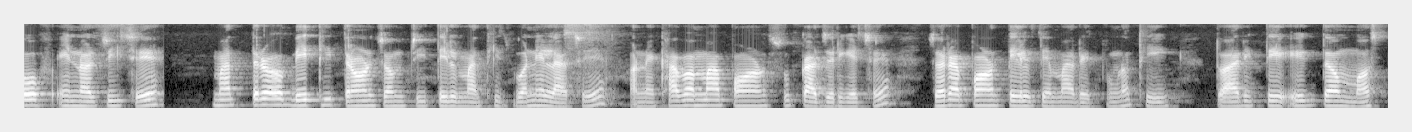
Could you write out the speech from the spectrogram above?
ઓફ એનર્જી છે. માત્ર બેથી ત્રણ ચમચી તેલમાંથી જ બનેલા છે અને ખાવામાં પણ સૂકા જ રહે છે. જરા પણ તેલ તેમાં રહેતું નથી. તો આ રીતે એકદમ મસ્ત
